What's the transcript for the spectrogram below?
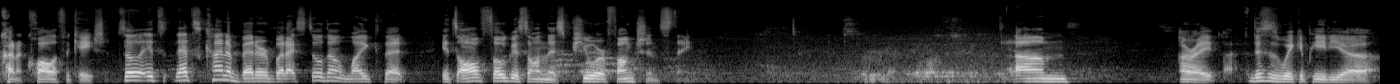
kind of qualification. So it's that's kind of better, but I still don't like that it's all focused on this pure functions thing. Um, all right, this is Wikipedia.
